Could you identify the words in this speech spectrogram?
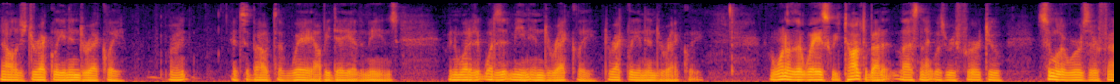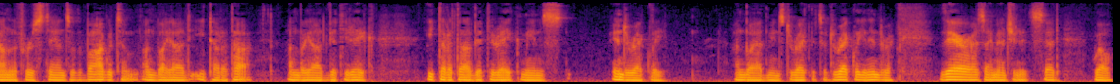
knowledge directly and indirectly, right? It's about the way, Abhideya, the means. And what, it, what does it mean indirectly, directly and indirectly? one of the ways we talked about it last night was refer to similar words that are found in the first stanza of the Bhagavatam, Anvayad Itarata, Anvayad Vyatirek. Itarata Vyatirek means indirectly. Anvayad means directly, so directly and indirectly. There, as I mentioned, it said, well,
